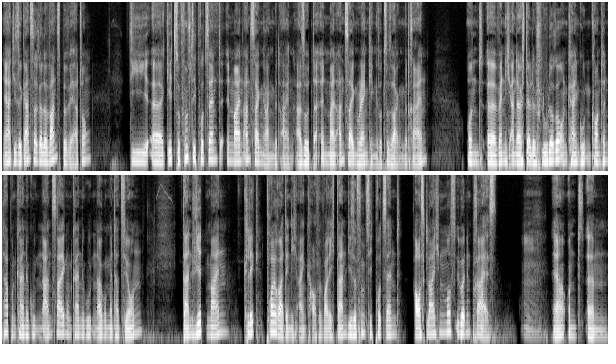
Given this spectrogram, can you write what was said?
Ja, diese ganze Relevanzbewertung die äh, geht zu 50 Prozent in meinen Anzeigenrang mit ein, also in mein Anzeigenranking sozusagen mit rein. Und äh, wenn ich an der Stelle schludere und keinen guten Content habe und keine guten Anzeigen und keine guten Argumentationen, dann wird mein Klick teurer, den ich einkaufe, weil ich dann diese 50 Prozent ausgleichen muss über den Preis. Mhm. Ja, und ähm,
